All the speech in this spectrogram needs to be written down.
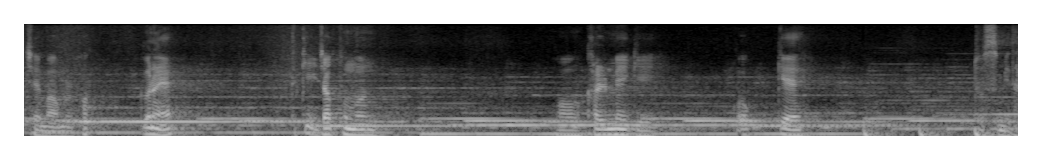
제 마음을 확 끄네. 특히 이 작품은 어 갈매기 꽃게. 좋습니다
